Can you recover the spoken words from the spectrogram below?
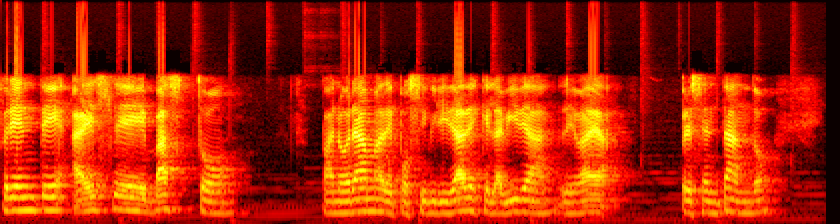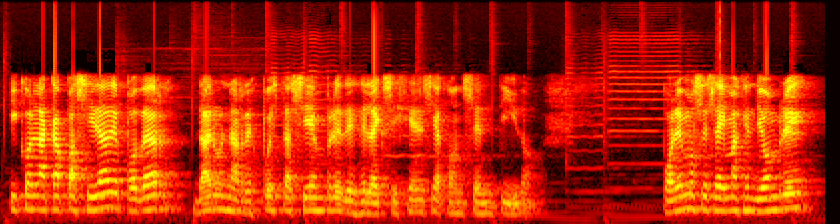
frente a ese vasto panorama de posibilidades que la vida le va presentando y con la capacidad de poder dar una respuesta siempre desde la exigencia con sentido. Ponemos esa imagen de hombre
